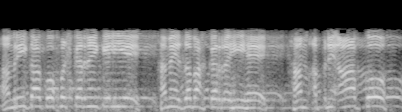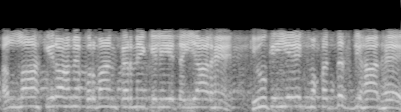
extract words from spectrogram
امریکہ کو خوش کرنے کے لیے ہمیں ذبح کر رہی ہے۔ ہم اپنے آپ کو اللہ کی راہ میں قربان کرنے کے لیے تیار ہیں۔ کیونکہ یہ ایک مقدس جہاد ہے۔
